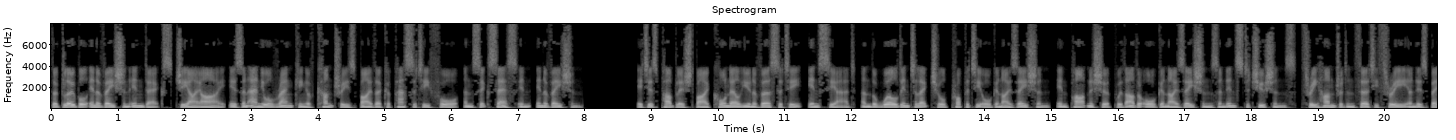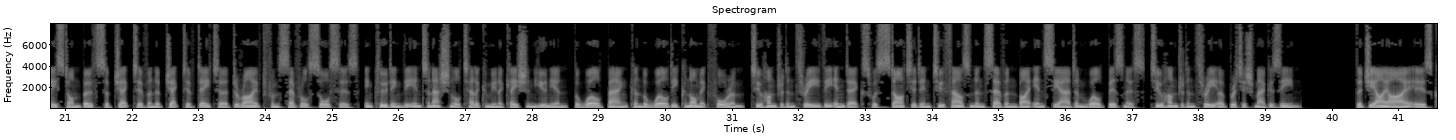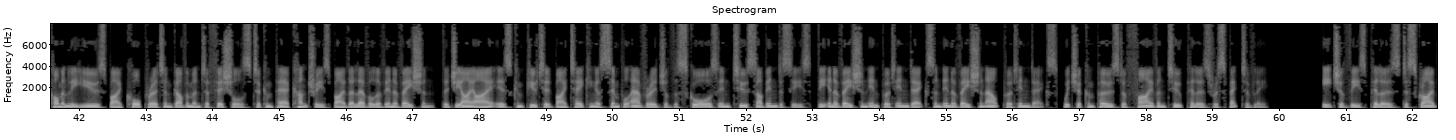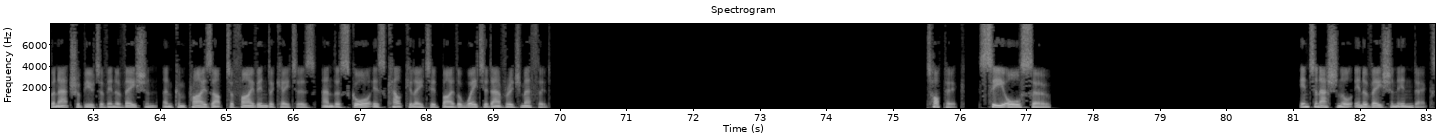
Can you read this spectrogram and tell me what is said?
The Global Innovation Index is an annual ranking of countries by their capacity for, and success in, innovation. It is published by Cornell University, INSEAD, and the World Intellectual Property Organization, in partnership with other organizations and institutions, 333 and is based on both subjective and objective data derived from several sources, including the International Telecommunication Union, the World Bank and the World Economic Forum. 203 The index was started in 2007 by INSEAD and World Business, 203 a British British magazine. The GII is commonly used by corporate and government officials to compare countries by their level of innovation. The GII is computed by taking a simple average of the scores in two sub-indices, the Innovation Input Index and Innovation Output Index, which are composed of five and two pillars respectively. Each of these pillars describe an attribute of innovation, and comprise up to five indicators, and the score is calculated by the weighted average method. See also. International Innovation Index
